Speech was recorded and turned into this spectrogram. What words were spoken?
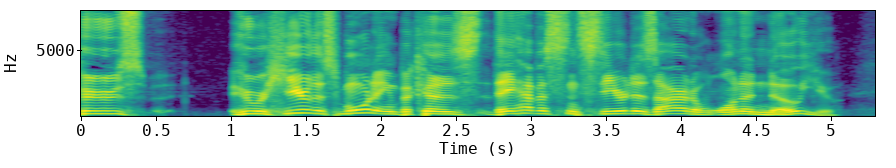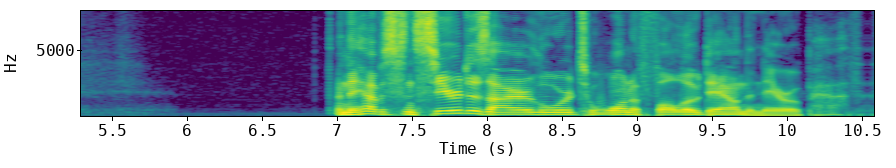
who's who are here this morning because they have a sincere desire to want to know you. And they have a sincere desire, Lord, to want to follow down the narrow path.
